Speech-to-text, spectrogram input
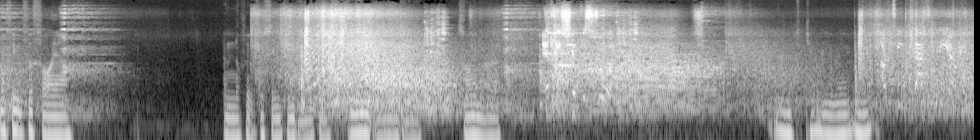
Nothing for fire. And nothing for sinking damage. Sayonara. Enemy ship destroyed. I need to kill you right now. Our team captured the area.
